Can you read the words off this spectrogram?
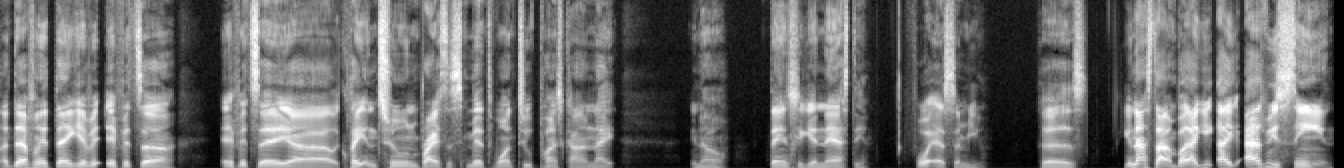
I definitely think if it, if it's a if it's a uh, Clayton Tune, Bryson Smith one two punch kind of night, you know, things could get nasty for SMU because you're not stopping. But like, like as we've seen,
